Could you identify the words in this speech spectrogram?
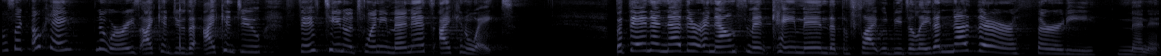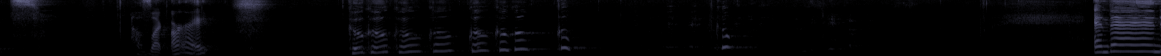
I was like, okay, no worries. I can do that. I can do 15 or 20 minutes. I can wait. But then another announcement came in that the flight would be delayed another 30 minutes. I was like, all right. Cool, cool, cool, cool, cool, cool, cool, cool. Cool. And then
